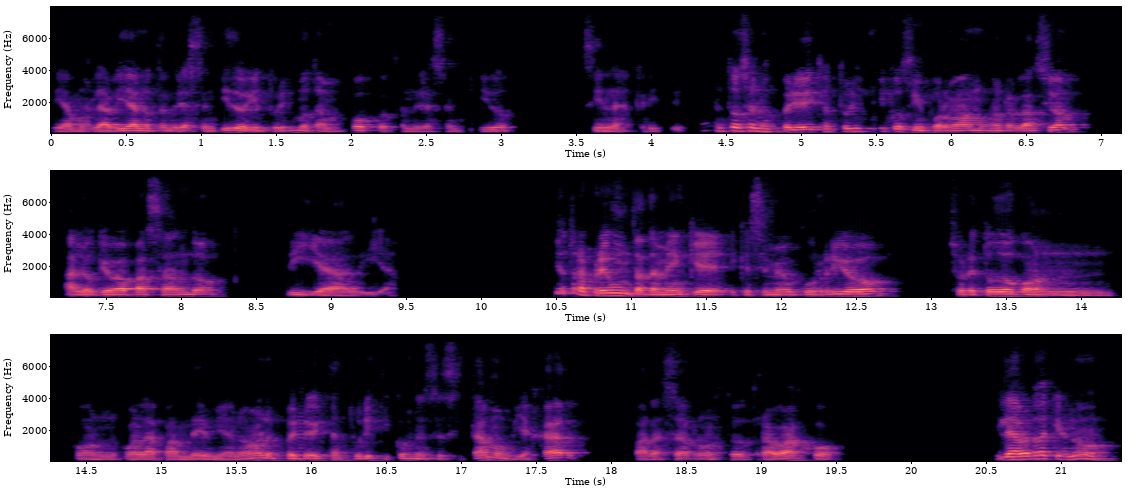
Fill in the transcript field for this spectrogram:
Digamos, la vida no tendría sentido y el turismo tampoco tendría sentido sin las crisis. Entonces los periodistas turísticos informamos en relación a lo que va pasando día a día. Y otra pregunta también que, que se me ocurrió, sobre todo con, con, con, la pandemia, ¿no? ¿Los periodistas turísticos necesitamos viajar para hacer nuestro trabajo? Y la verdad que no,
